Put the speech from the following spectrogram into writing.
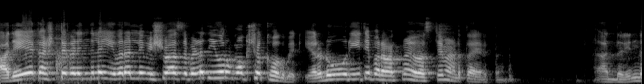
ಅದೇ ಕಷ್ಟಗಳಿಂದಲೇ ಇವರಲ್ಲಿ ವಿಶ್ವಾಸ ಬೆಳೆದು ಇವರು ಮೋಕ್ಷಕ್ಕೆ ಹೋಗ್ಬೇಕು. ಎರಡೂ ರೀತಿ ಪರಮಾತ್ಮ ವ್ಯವಸ್ಥೆ ಮಾಡ್ತಾ ಇರ್ತಾನೆ. ಆದ್ದರಿಂದ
